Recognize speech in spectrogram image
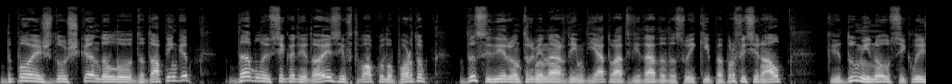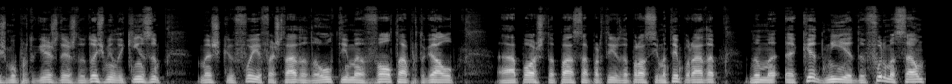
depois do escândalo de doping, W52 e Futebol Clube do Porto decidiram terminar de imediato a atividade da sua equipa profissional, que dominou o ciclismo português desde 2015, mas que foi afastada da última volta a Portugal. A aposta passa a partir da próxima temporada numa academia de formação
